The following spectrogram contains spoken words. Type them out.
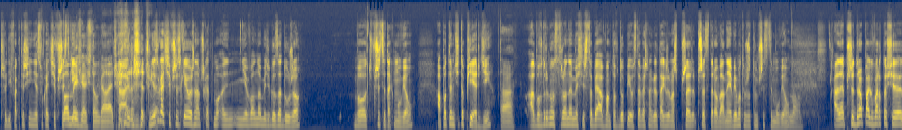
czyli faktycznie nie słuchać się wszystkich. Pomyśleć tą gałeczkę Tak, troszeczkę. nie słuchać się wszystkiego, że na przykład nie wolno mieć go za dużo, bo wszyscy tak mówią, a potem ci to pierdzi. Tak. Albo w drugą stronę myślisz sobie, a mam to w dupie i ustawiasz nagle tak, że masz prze, przesterowane. Ja wiem o tym, że o tym wszyscy mówią. No. Ale przy dropach warto się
